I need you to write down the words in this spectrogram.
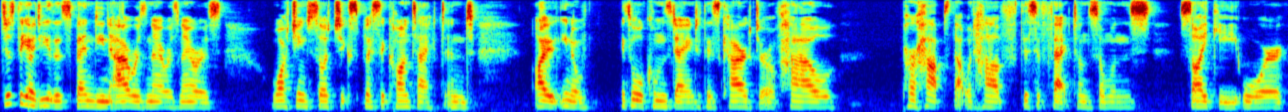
just the idea that spending hours and hours and hours watching such explicit contact, and I, you know, it all comes down to this character of how perhaps that would have this effect on someone's psyche, or,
